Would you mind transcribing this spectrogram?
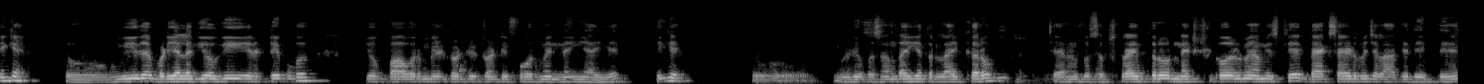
ठीक है? तो उम्मीद है बढ़िया लगी होगी ये टिप जो power mill twenty twenty four में नहीं आई है, ठीक है? तो वीडियो पसंद आई है तो लाइक करो, चैनल को सब्सक्राइब करो। नेक्स्ट ट्यूटोरियल में हम इसके बैक साइड में चला के देखते हैं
